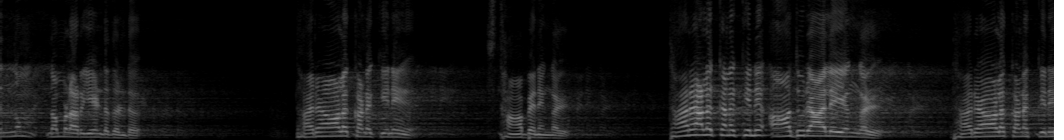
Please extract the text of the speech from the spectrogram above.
എന്നും നമ്മൾ അറിയേണ്ടതുണ്ട്. ധാരാളക്കണക്കിന് സ്ഥാപനങ്ങൾ ധാരാളക്കണക്കിന് ആതുരാലയങ്ങൾ ധാരാളക്കണക്കിന്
